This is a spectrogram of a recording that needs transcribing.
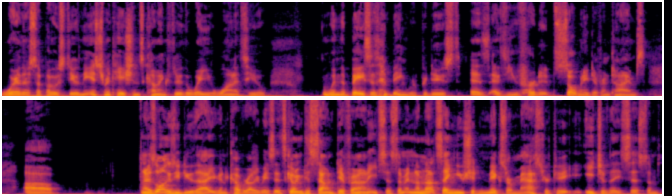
where they're supposed to and the instrumentation's coming through the way you want it to when the bass isn't being reproduced as as you've heard it so many different times. Uh, as long as you do that, you're going to cover all your bases. It's going to sound different on each system, and I'm not saying you should mix or master to each of these systems,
